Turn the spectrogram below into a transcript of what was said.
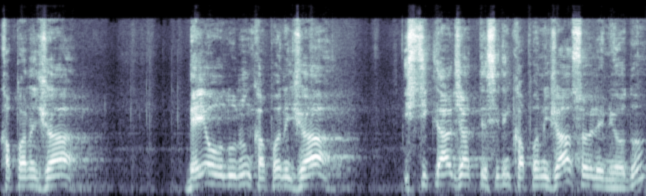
kapanacağı, Beyoğlu'nun kapanacağı, İstiklal Caddesi'nin kapanacağı söyleniyordu.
